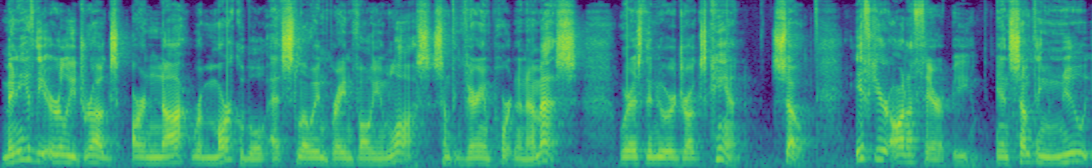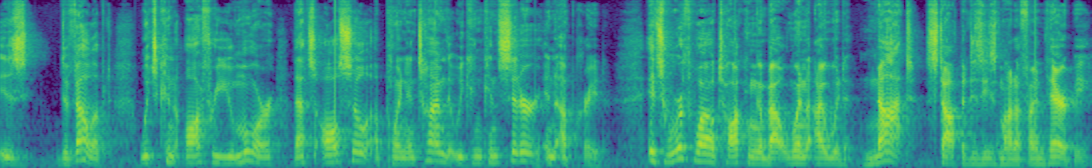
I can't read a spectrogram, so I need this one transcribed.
many of the early drugs are not remarkable at slowing brain volume loss, something very important in MS, whereas the newer drugs can. So, if you're on a therapy and something new is developed which can offer you more, that's also a point in time that we can consider an upgrade it's worthwhile talking about when I would not stop a disease modifying therapy.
